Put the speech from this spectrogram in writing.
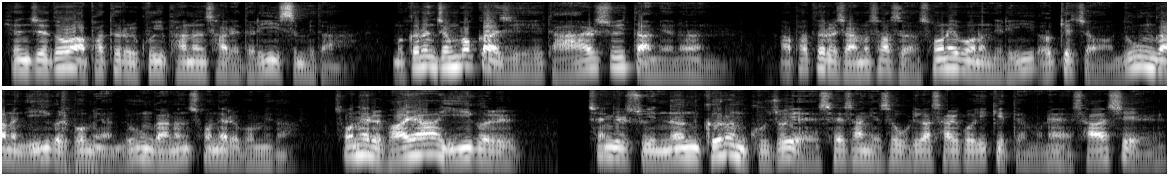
현재도 아파트를 구입하는 사례들이 있습니다. 뭐 그런 정보까지 다할수 있다면 은 아파트를 잘못 사서 손해보는 일이 없겠죠. 누군가는 이익을 보면 누군가는 손해를 봅니다. 손해를 봐야 이익을 챙길 수 있는 그런 구조의 세상에서 우리가 살고 있기 때문에 사실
